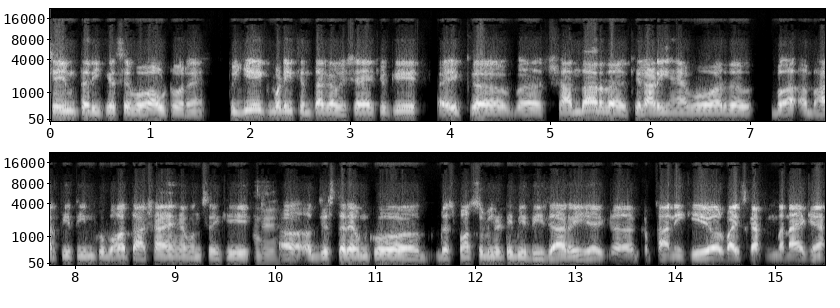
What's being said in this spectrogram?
सेम तरीके से वो आउट हो रहे हैं तो ये एक बड़ी चिंता का विषय है क्योंकि एक शानदार खिलाड़ी हैं वो और भारतीय टीम को बहुत आशाएँ हैं उनसे कि जिस तरह उनको रिस्पॉन्सिबिलिटी भी दी जा रही है कप्तानी की और वाइस कैप्टन बनाया गया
